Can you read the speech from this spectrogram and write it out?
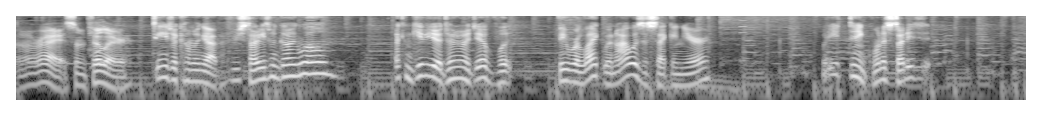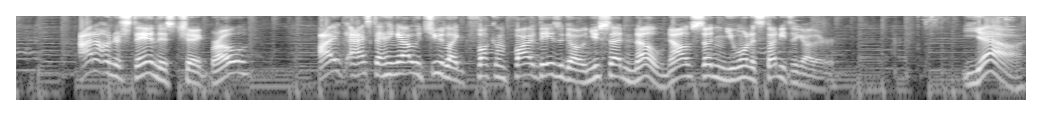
Alright, some filler. Teams are coming up. Have your studies been going well? I can give you a general idea of what they were like when I was a second year. What do you think? Want to study? I don't understand this chick, bro. I asked to hang out with you like fucking five days ago and you said no. Now all of a sudden you want to study together. Yeah.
